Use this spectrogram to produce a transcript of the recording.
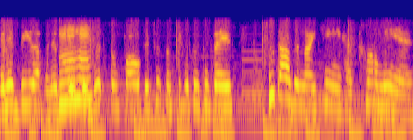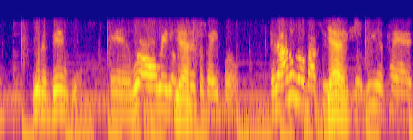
and it beat up and it, mm-hmm. it, it whipped some folks. It took some people through some things. 2019 has come in with a vengeance, and we're already on yes. the 10th of April. And I don't know about you yes. guys, but we have had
